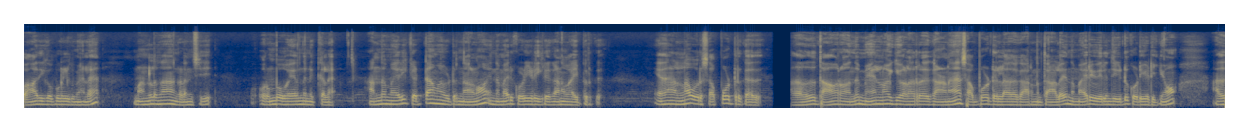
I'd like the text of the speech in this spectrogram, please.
பாதி கொப்புகளுக்கு மேலே மண்ணில் தான் கிடந்துச்சி ரொம்ப உயர்ந்து நிற்கலை அந்த மாதிரி கெட்டாமல் விட்டுருந்தாலும் இந்த மாதிரி கொடி அடிக்கிறதுக்கான வாய்ப்பு இருக்குது எதனாலனா ஒரு சப்போர்ட் இருக்காது. அதாவது தாவரம் வந்து மேல் நோக்கி வளர்கிறதுக்கான சப்போர்ட் இல்லாத காரணத்தினால இந்த மாதிரி விரிஞ்சிக்கிட்டு கொடி அடிக்கும் அது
